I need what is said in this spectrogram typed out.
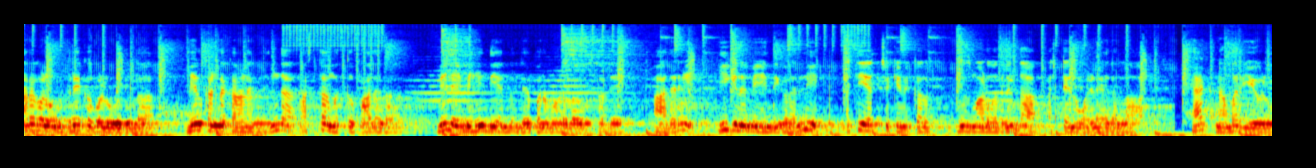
ನರಗಳು ಉದ್ರೇಕಗೊಳ್ಳುವುದಿಲ್ಲ. ಮೇಲ್ಕಂಡ ಕಾರಣಗಳಿಂದ ಹಸ್ತ ಮತ್ತು ಪಾದಗಳ ಮೇಲೆ ಮೆಹಂದಿಯನ್ನು ಲೇಪನ ಮಾಡಲಾಗುತ್ತದೆ. ಆದರೆ ಈಗಿನ ಮೆಹಂದಿಗಳಲ್ಲಿ ಅತಿ ಹೆಚ್ಚು ಕೆಮಿಕಲ್ ಯೂಸ್ ಮಾಡುವುದರಿಂದ ಅಷ್ಟೇನು ಒಳ್ಳೆಯದಲ್ಲ. ಫ್ಯಾಕ್ಟ್ ನಂಬರ್ ಏಳು,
